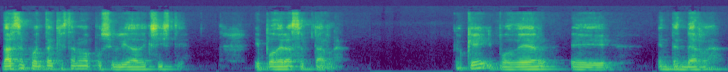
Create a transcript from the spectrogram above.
darse cuenta que esta nueva posibilidad existe y poder aceptarla. ¿Ok? Y poder eh, entenderla.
